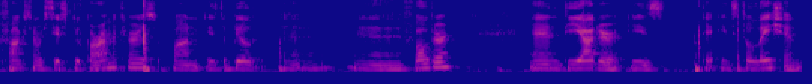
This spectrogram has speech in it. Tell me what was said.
function receives two parameters. One is the build uh, uh, folder, and the other is the installation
